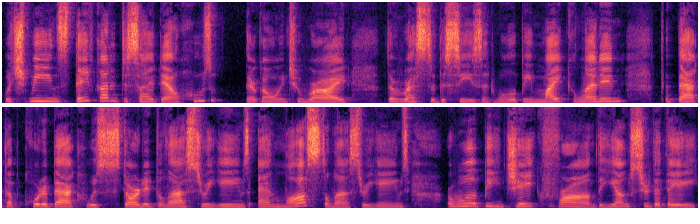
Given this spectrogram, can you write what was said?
which means they've got to decide now who's they're going to ride the rest of the season. Will it be Mike Glennon, the backup quarterback who has started the last three games and lost the last three games? Or will it be Jake Fromm, the youngster that they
